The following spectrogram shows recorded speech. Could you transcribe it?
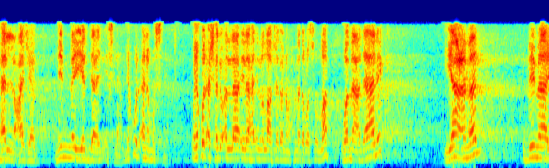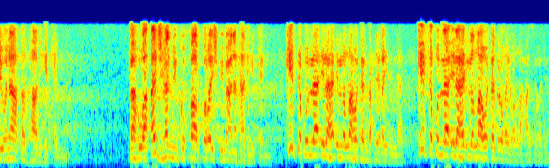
فالعجب ممن يدعي الإسلام. يقول أنا مسلم. ويقول أشهد أن لا إله إلا الله أشهد أن محمد رسول الله. ومع ذلك يعمل بما يناقض هذه الكلمة. فهو أجهل من كفار قريش بمعنى هذه الكلمة. كيف تقول لا إله إلا الله وتذبح لغير الله؟ كيف تقول لا إله إلا الله وتدعو غير الله عز وجل؟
